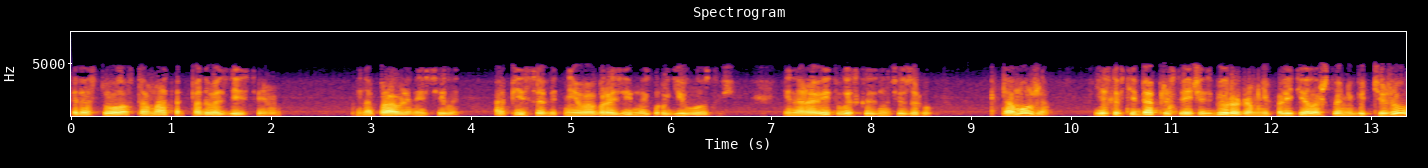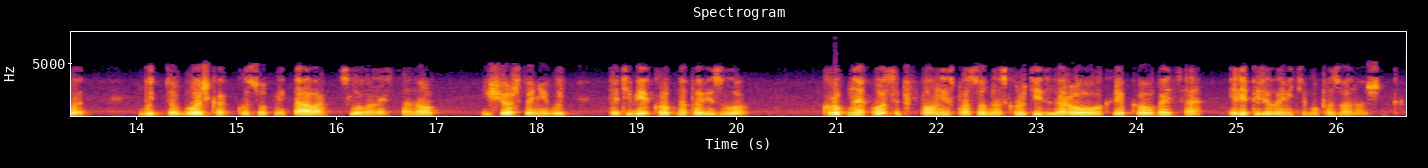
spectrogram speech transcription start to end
когда ствол автомата под воздействием направленной силы описывает невообразимые круги в воздухе и норовит выскользнуть из рук. К тому же, если в тебя при встрече с бюрером не полетело что-нибудь тяжелое, будь то бочка, кусок металла, сломанный станок, еще что-нибудь, то тебе крупно повезло. Крупная особь вполне способна скрутить здорового, крепкого бойца или переломить ему позвоночник.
